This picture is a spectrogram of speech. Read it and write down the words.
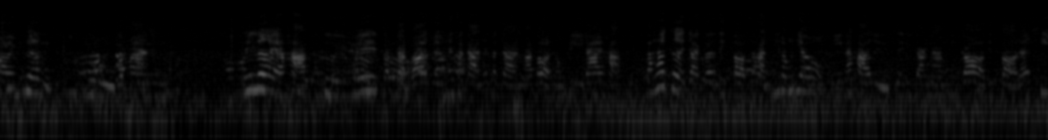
มาเป็นเพื่อนอยู่ประมาณเรื่อยๆอะค่ะ คือไม่จำกัดว่าเป็นเทศกาลอดทั้งปีได้ค่ะ แล้วถ้า เกิดอยากจะติดต่อสถานที่ท่องเที่ยวนี้นะคะ หรือเจดีกลางน้ำนี้ก็ติดต่อได้ที่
